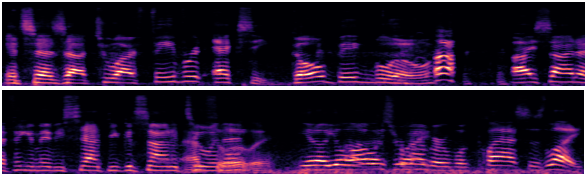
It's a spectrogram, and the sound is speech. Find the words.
It says, uh, to our favorite Exie, go Big Blue. I signed, I figured maybe Seth, you could sign it too. And then, you know, you'll Oh, always that's funny. remember what class is like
